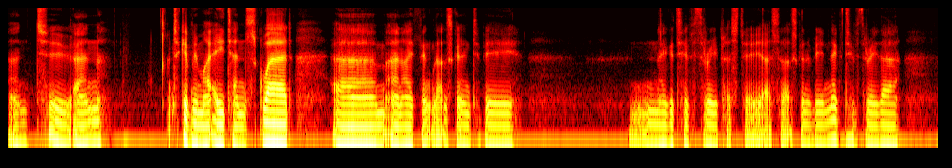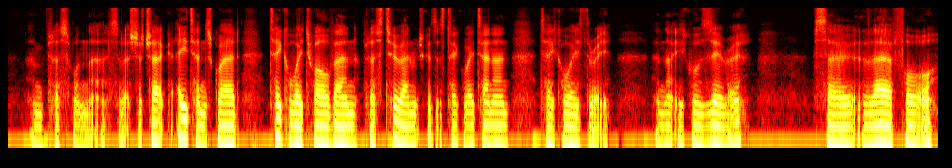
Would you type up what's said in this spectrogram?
and 2n to give me my 8n squared um, and I think that's going to be negative 3 plus 2 yeah so that's going to be negative 3 there and plus 1 there. So let's just check 8n squared take away 12n plus 2n which gives us take away 10n take away 3 and that equals 0 so therefore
